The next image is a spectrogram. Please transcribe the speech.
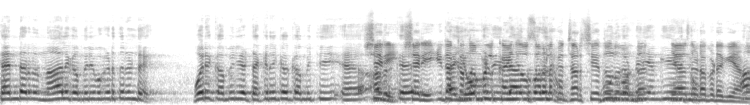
ടെൻഡറിൽ നാല് കമ്പനി പങ്കെടുത്തിട്ടുണ്ട്. ഒരു കമ്പനിയെ ടെക്നിക്കൽ കമ്മിറ്റി ശരി ശരി. ഇതൊക്കെ നമ്മൾ കഴിഞ്ഞ ദിവസങ്ങളിലൊക്കെ ദിവസങ്ങളൊക്കെ ചർച്ച ചെയ്തുകൊണ്ട് ചെയ്തതുകൊണ്ട് ഞാൻ. ഇടപെടുകയാണ്.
